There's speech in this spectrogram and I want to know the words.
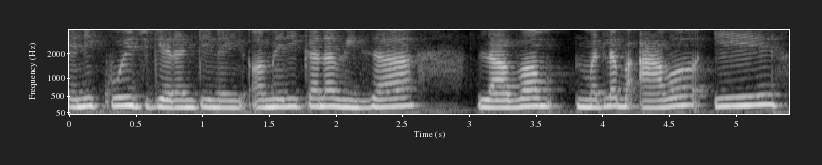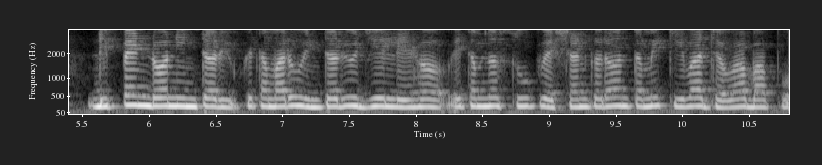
એની કોઈ જ ગેરંટી નહીં. અમેરિકાના વિઝા લાવવા, મતલબ આવ એ ડિપેન્ડ ઓન ઇન્ટરવ્યૂ કે તમારું ઇન્ટરવ્યૂ જે લેહ એ તમને શું ક્વેશ્ચન કરો અને તમે કેવા જવાબ આપો.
